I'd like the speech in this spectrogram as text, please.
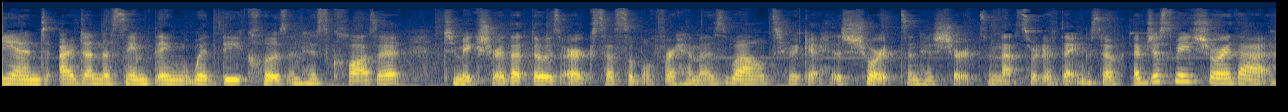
And I've done the same thing with the clothes in his closet to make sure that those are accessible for him as well to get his shorts and his shirts and that sort of thing. So I've just made sure that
